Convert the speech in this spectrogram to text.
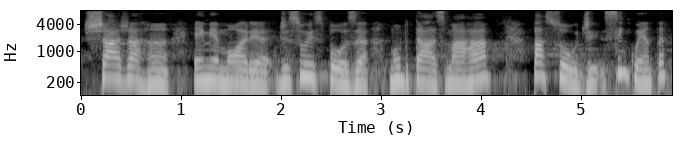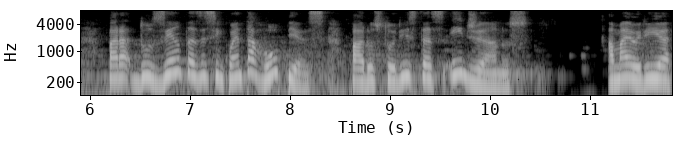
Shah Jahan em memória de sua esposa Mumtaz Mahal, passou de 50 para 250 rúpias para os turistas indianos. A maioria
